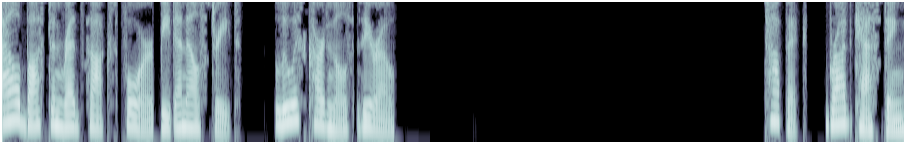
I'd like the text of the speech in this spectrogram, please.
Al Boston Red Sox 4 beat NL Street. Louis Cardinals 0. Topic: Broadcasting.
